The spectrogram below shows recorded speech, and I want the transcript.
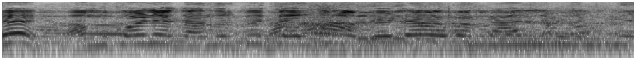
ஏய், అమ్ముకోని అందరికీ తెలుసు నా బిడ్డ ఒక కాళ్ళు పడుతుంది.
